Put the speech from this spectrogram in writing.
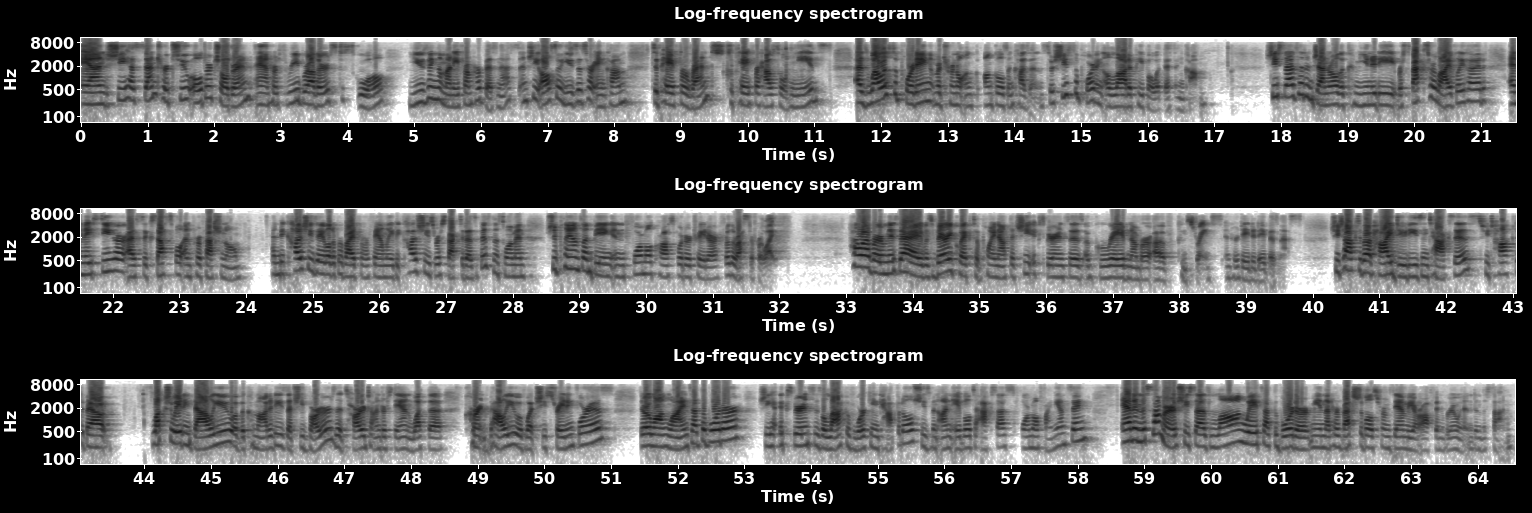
And she has sent her two older children and her three brothers to school using the money from her business. And she also uses her income to pay for rent, to pay for household needs, as well as supporting maternal un uncles and cousins. So she's supporting a lot of people with this income. She says that in general, the community respects her livelihood and they see her as successful and professional. And because she's able to provide for her family, because she's respected as a businesswoman, she plans on being an informal cross-border trader for the rest of her life. However, Ms. A was very quick to point out that she experiences a grave number of constraints in her day-to-day business. She talked about high duties and taxes. She talked about fluctuating value of the commodities that she barters. It's hard to understand what the current value of what she's trading for is. There are long lines at the border. She experiences a lack of working capital. She's been unable to access formal financing. And in the summer, she says long waits at the border mean that her vegetables from Zambia are often ruined in the sun.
